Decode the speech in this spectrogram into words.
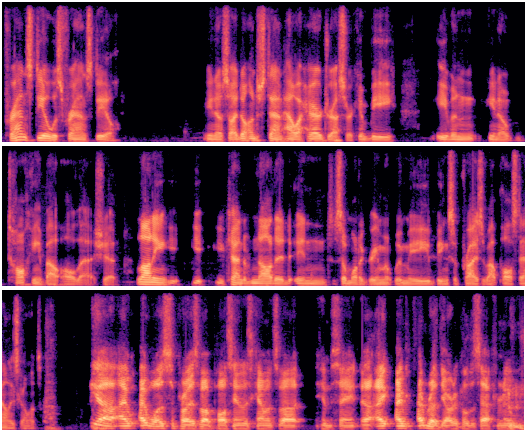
Fran's deal was fran's deal. You know so i don't understand how a hairdresser can be even you know talking about all that shit. Lonnie you, you kind of nodded in somewhat agreement with me being surprised about paul stanley's comments Yeah, I, I was surprised about Paul Stanley's comments about him saying. Uh, I, I I read the article this afternoon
